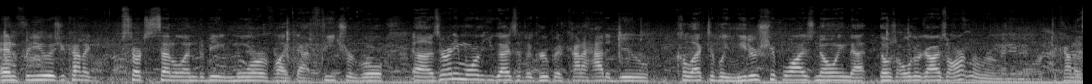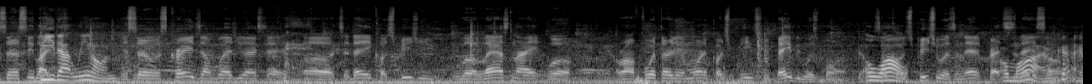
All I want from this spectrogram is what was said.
and for you, as you kind of start to settle into being more of like that featured role, uh, is there any more that you guys as a group have kind of had to do collectively, leadership-wise, knowing that those older guys aren't in the room anymore to kind of Yes. See, be that lean on? Yes, sir. It was crazy. I'm glad you asked that. Uh, today, Coach Pitre, well, last night, well, around 4:30 in the morning, Coach Pitre baby was born. Oh, so wow. Coach Pitre was in that practice Oh, my, today. So okay.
